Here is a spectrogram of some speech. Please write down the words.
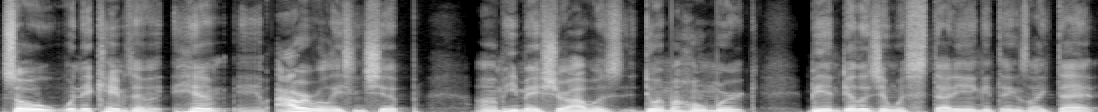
So when it came to him, our relationship, um, he made sure I was doing my homework, being diligent with studying and things like that.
